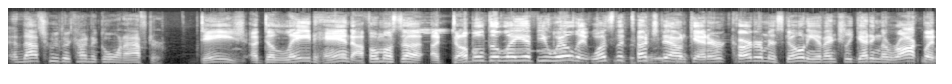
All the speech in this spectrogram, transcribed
and that's who they're kind of going after. Dage, a delayed handoff, almost a, a double delay, if you will. It was the touchdown getter, Carter Moscone, eventually getting the rock, but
